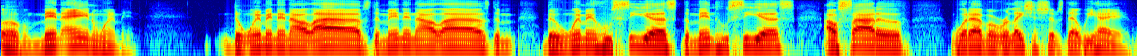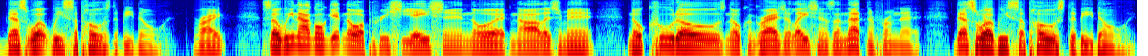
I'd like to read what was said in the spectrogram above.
of men and women. The women in our lives, the men in our lives, the the women who see us, the men who see us outside of whatever relationships that we have. That's what we supposed to be doing, right? So we not gonna get no appreciation, no acknowledgement, no kudos, no congratulations, or nothing from that. That's what we supposed to be doing.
